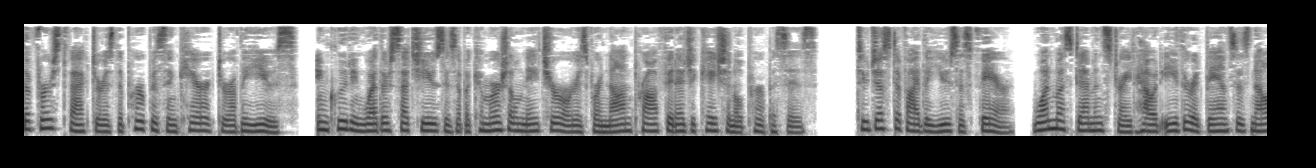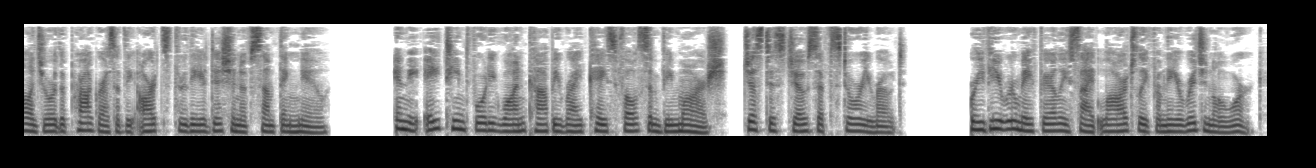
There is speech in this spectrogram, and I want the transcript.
The first factor is the purpose and character of the use, including whether such use is of a commercial nature or is for non-profit educational purposes. To justify the use as fair, one must demonstrate how it either advances knowledge or the progress of the arts through the addition of something new. In the 1841 copyright case Folsom v. Marsh, Justice Joseph Story wrote, Reviewer may fairly cite largely from the original work,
